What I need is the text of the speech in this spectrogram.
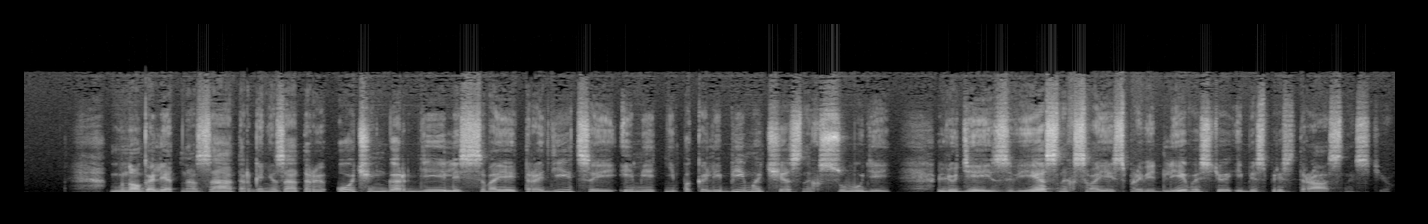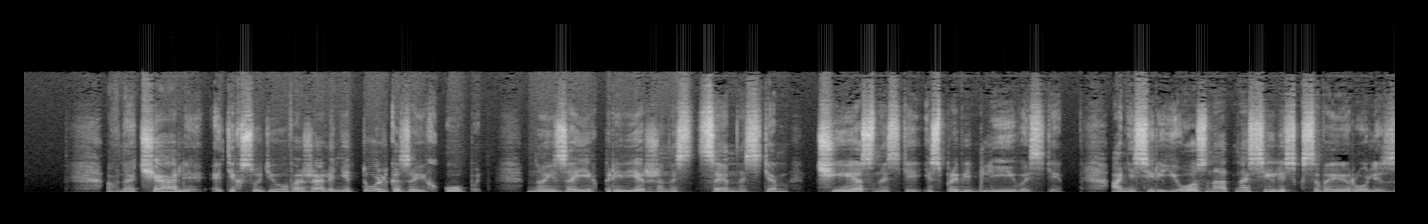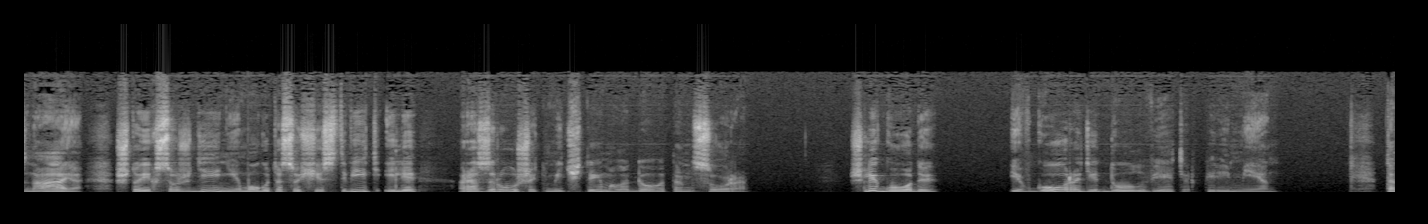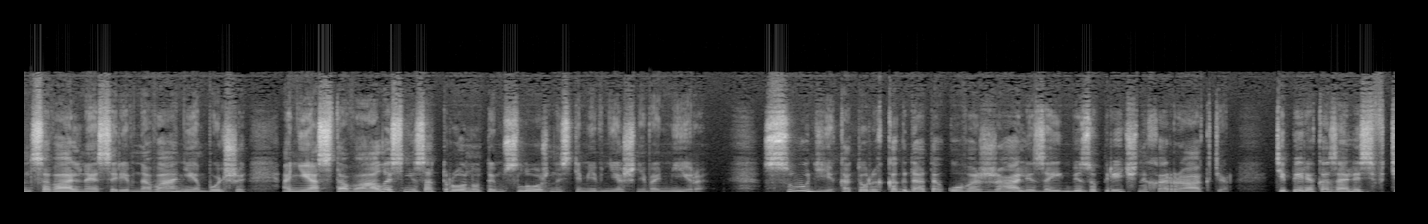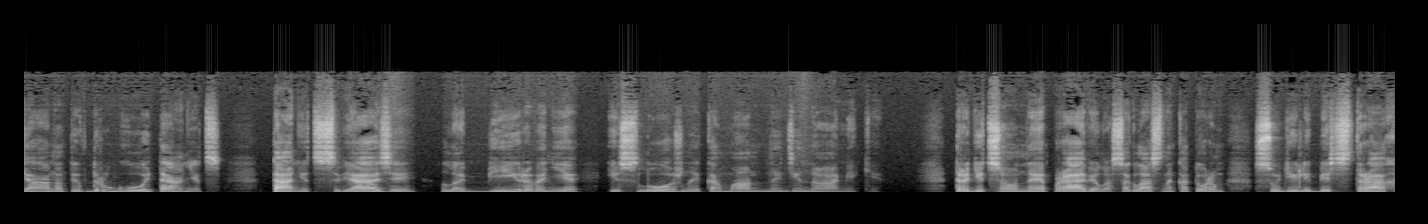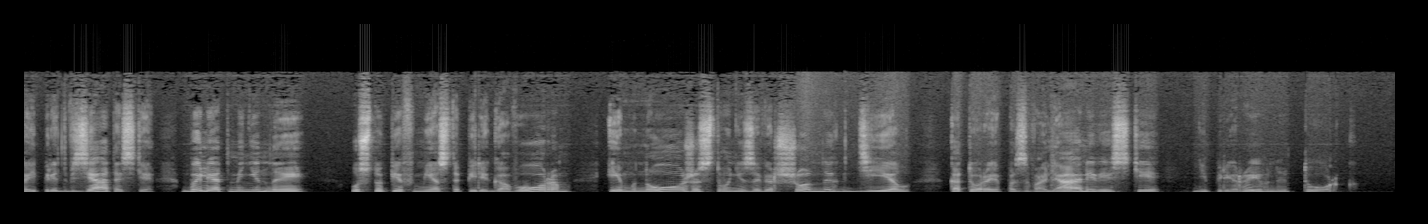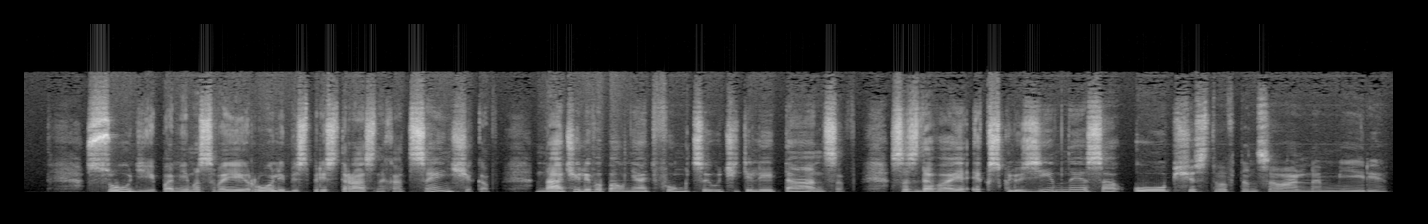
Много лет назад организаторы очень гордились своей традицией иметь непоколебимо честных судей, людей, известных своей справедливостью и беспристрастностью. Вначале этих судей уважали не только за их опыт, но и за их приверженность ценностям честности и справедливости. Они серьезно относились к своей роли, зная, что их суждения могут осуществить или разрушить мечты молодого танцора. Шли годы, и в городе дул ветер перемен. Танцевальное соревнование больше не оставалось незатронутым сложностями внешнего мира – Судьи, которых когда-то уважали за их безупречный характер, теперь оказались втянуты в другой танец – танец связи, лоббирования и сложной командной динамики. Традиционное правило, согласно которым судили без страха и предвзятости, были отменены, уступив место переговорам и множеству незавершенных дел – которые позволяли вести непрерывный торг. Судьи, помимо своей роли беспристрастных оценщиков, начали выполнять функции учителей танцев, создавая эксклюзивное сообщество в танцевальном мире –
